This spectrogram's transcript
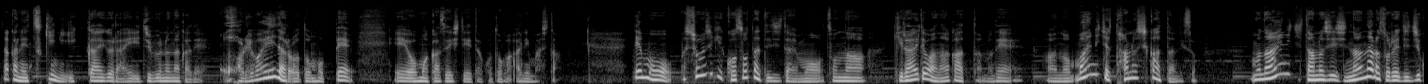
なんかね月に1回ぐらい自分の中でこれはいいだろうと思って、えー、お任せしていたことがありました。でも正直子育て自体もそんな嫌いではなかったのであの毎日は楽しかったんですよ。もう毎日楽しいしなんならそれで自己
